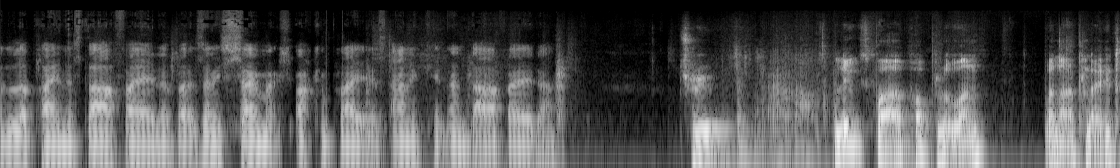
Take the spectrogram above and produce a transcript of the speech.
I love playing as Darth Vader, but there's only so much I can play as Anakin and Darth Vader. True. Luke's quite a popular one when I played.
